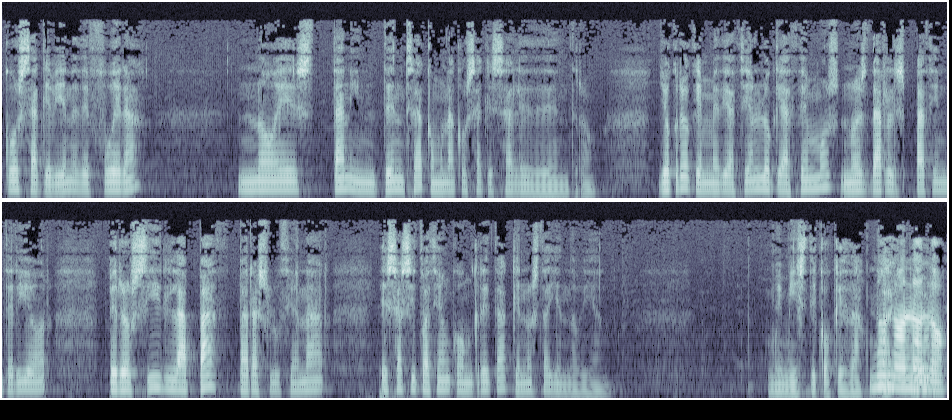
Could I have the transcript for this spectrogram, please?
cosa que viene de fuera no es tan intensa como una cosa que sale de dentro. Yo creo que en mediación lo que hacemos no es darles paz interior, pero sí la paz para solucionar esa situación concreta que no está yendo bien. Muy místico queda. No, no, no, no,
